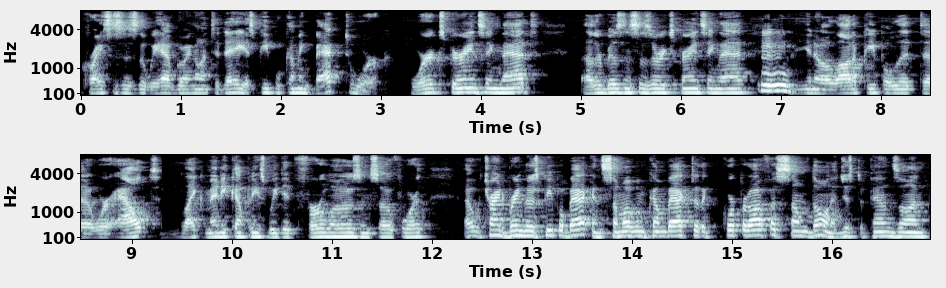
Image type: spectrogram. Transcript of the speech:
crises that we have going on today is people coming back to work. We're experiencing that. Other businesses are experiencing that. Mm-hmm. You know, a lot of people that uh, were out, like many companies, we did furloughs and so forth. Uh, we're trying to bring those people back, and some of them come back to the corporate office, some don't. It just depends on,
